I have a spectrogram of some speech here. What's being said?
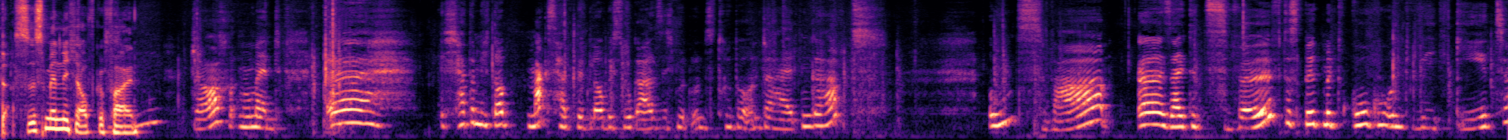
Das ist mir nicht aufgefallen. Doch, Moment. Äh, ich hatte mich, glaub, Max hatte, glaube ich, sogar sich mit uns drüber unterhalten gehabt. Und zwar äh, Seite 12, das Bild mit Goku und Vegeta.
